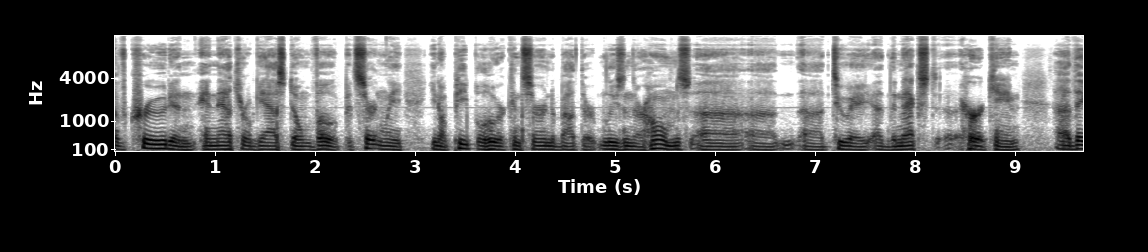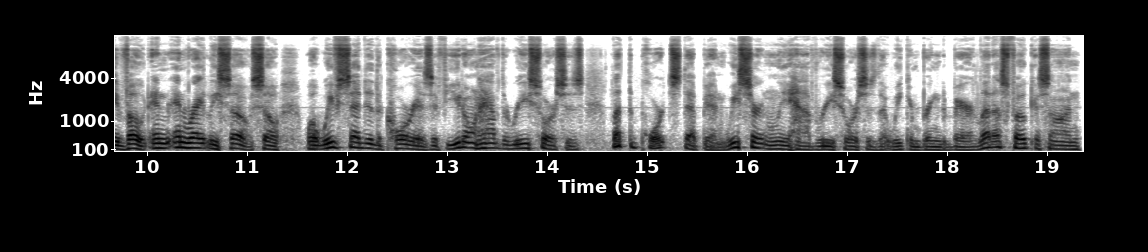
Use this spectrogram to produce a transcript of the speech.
of, crude and, and natural gas don't vote. But certainly, you know, people who are concerned about their losing their homes uh, uh, uh, to a, uh, the next hurricane, uh, they vote, and, and rightly so. So What we've said to the Corps is if you don't have the resources, let the port step in. We certainly have resources that we can bring to bear. Let us focus on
